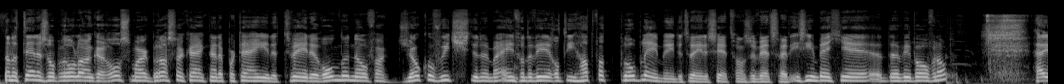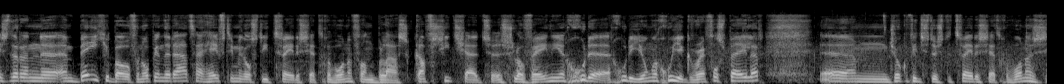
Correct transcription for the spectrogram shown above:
Dan het tennis op Roland Garros. Mark Brasser kijkt naar de partijen in de tweede ronde. Novak Djokovic, de nummer 1 van de wereld, die had wat problemen in de tweede set van zijn wedstrijd. Is hij een beetje eh, er weer bovenop? Hij is er een, een beetje bovenop inderdaad. Hij heeft inmiddels die tweede set gewonnen van Blaas Kavcic uit Slovenië. Goede, goede jongen, goede grapplespeler. Um, Djokovic dus de tweede set gewonnen, 6-4.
